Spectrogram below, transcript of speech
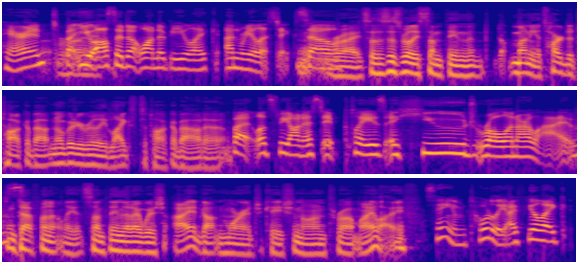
parent, right. but you also don't want to be like unrealistic. So mm, right. So this is really something that money. It's hard to talk about. Nobody really likes to talk about it. But let's be honest, it plays a huge role in our lives. Definitely, it's something that I wish I had gotten more education on throughout my life. Same, totally. I feel like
